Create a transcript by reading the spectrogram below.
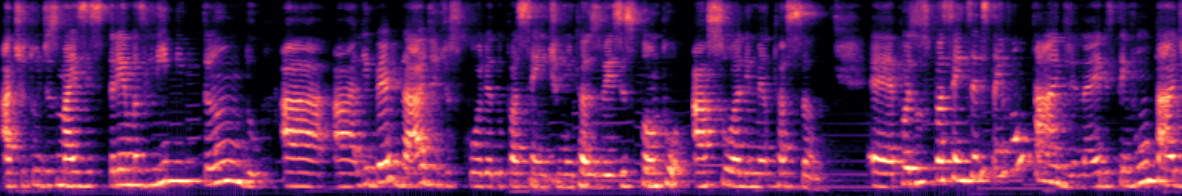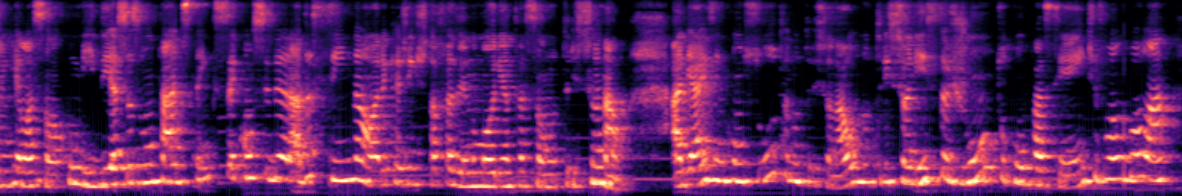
atitudes mais extremas, limitando a, a liberdade de escolha do paciente, muitas vezes, quanto à sua alimentação. É, pois os pacientes eles têm vontade, né? Eles têm vontade em relação à comida e essas vontades têm que ser consideradas sim na hora que a gente está fazendo uma orientação nutricional. Aliás, em consulta nutricional, o nutricionista junto com o paciente vão bolar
